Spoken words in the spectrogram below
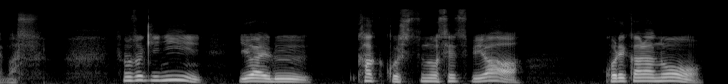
えます。その時にいわゆる各個室の設備はこれからの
